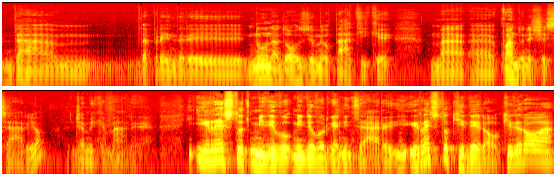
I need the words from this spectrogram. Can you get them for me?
da, um, da, prendere non a dosi omeopatiche, ma uh, quando necessario, già mica male. Il resto mi devo, mi devo, organizzare, il resto chiederò, chiederò a,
